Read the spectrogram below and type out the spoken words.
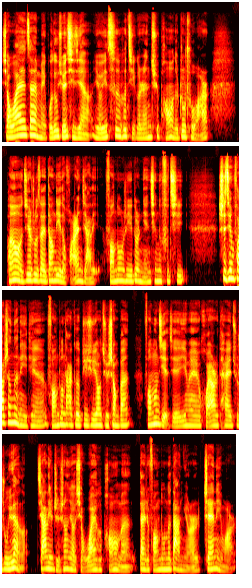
小歪在美国留学期间啊，有一次和几个人去朋友的住处玩，朋友借住在当地的华人家里，房东是一对年轻的夫妻。事情发生的那一天，房东大哥必须要去上班，房东姐姐因为怀二胎去住院了，家里只剩下小歪和朋友们带着房东的大女儿 Jenny 玩。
